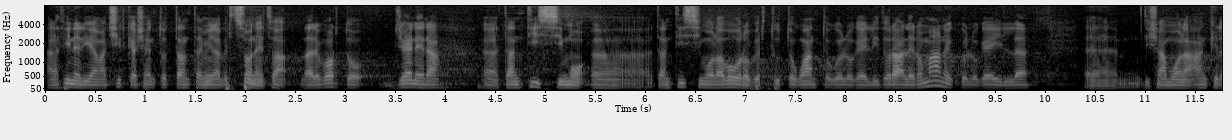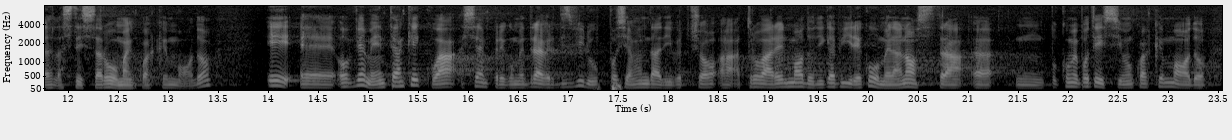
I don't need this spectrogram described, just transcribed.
alla fine arriviamo a circa 180.000 persone, insomma l'aeroporto genera eh, tantissimo, eh, tantissimo, lavoro per tutto quanto quello che è il litorale romano e quello che è il, diciamo la, anche la, la, stessa Roma in qualche modo. E eh, ovviamente anche qua sempre come driver di sviluppo siamo andati perciò a trovare il modo di capire come nostra eh, mh, come potessimo in qualche modo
